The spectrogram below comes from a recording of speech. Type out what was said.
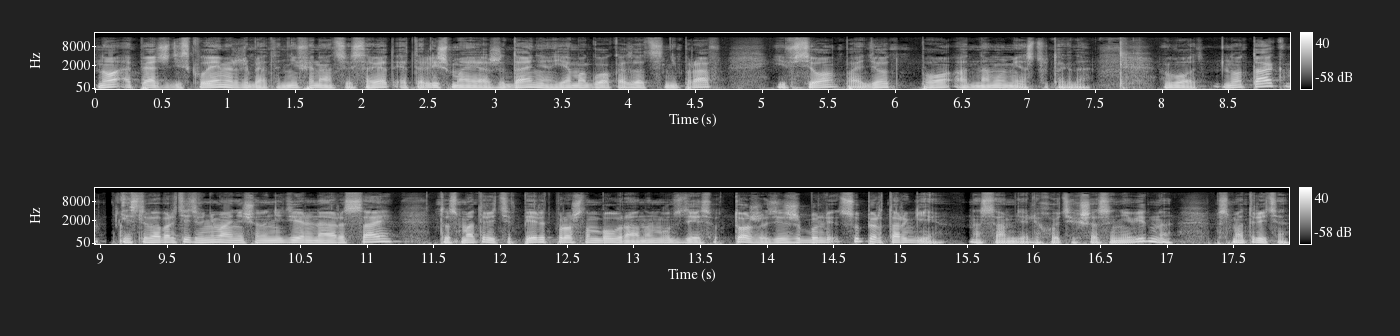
Но, опять же, дисклеймер, ребята, не финансовый совет, это лишь мои ожидания, я могу оказаться неправ, и все пойдет по одному месту тогда. Вот. Но так, если вы обратите внимание еще на недельный RSI, то смотрите, перед прошлым булраном, вот здесь вот тоже, здесь же были супер торги, на самом деле, хоть их сейчас и не видно, посмотрите,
